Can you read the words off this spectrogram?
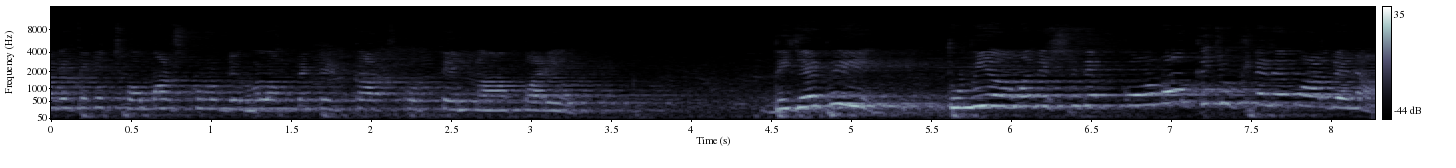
আগে থেকে ছ মাস কোনো ডেভেলপমেন্টের কাজ করতে না পারে। বিজেপি, তুমি আমাদের সাথে কোনো কিছু খেলে পারবে না।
